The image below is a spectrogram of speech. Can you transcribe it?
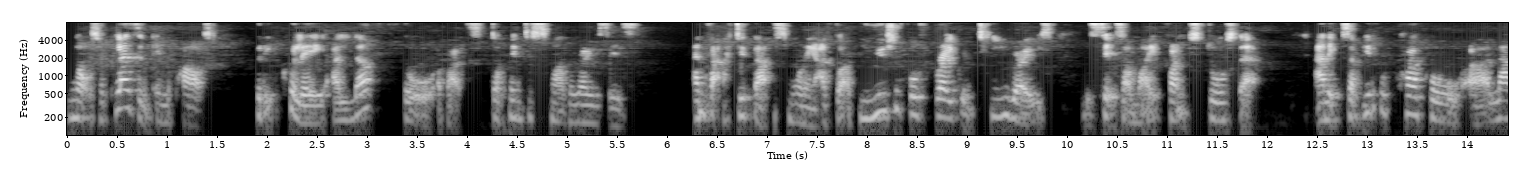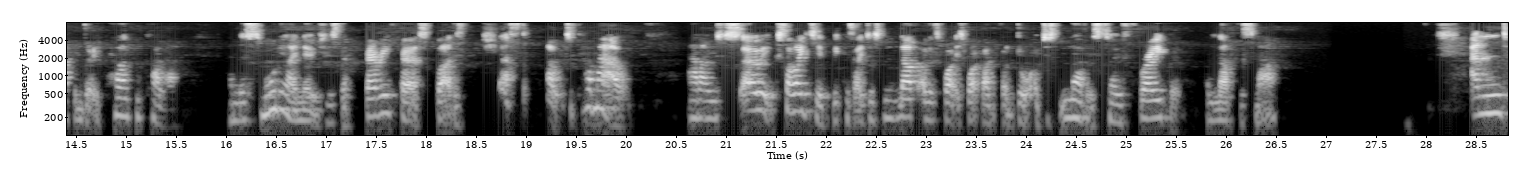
not so pleasant in the past. But equally, I love the thought about stopping to smell the roses in fact, I did that this morning. I've got a beautiful fragrant tea rose that sits on my front doorstep. And it's a beautiful purple, uh, lavendery purple colour. And this morning I noticed the very first bud is just about to come out. And I was so excited because I just love, oh, it's white, it's white by the front door. I just love it. It's so fragrant. I love the smell. And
